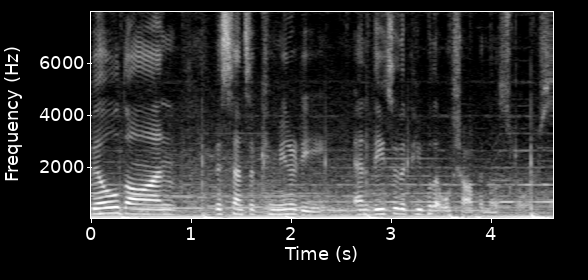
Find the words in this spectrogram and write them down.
build on the sense of community and these are the people that will shop in those stores.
